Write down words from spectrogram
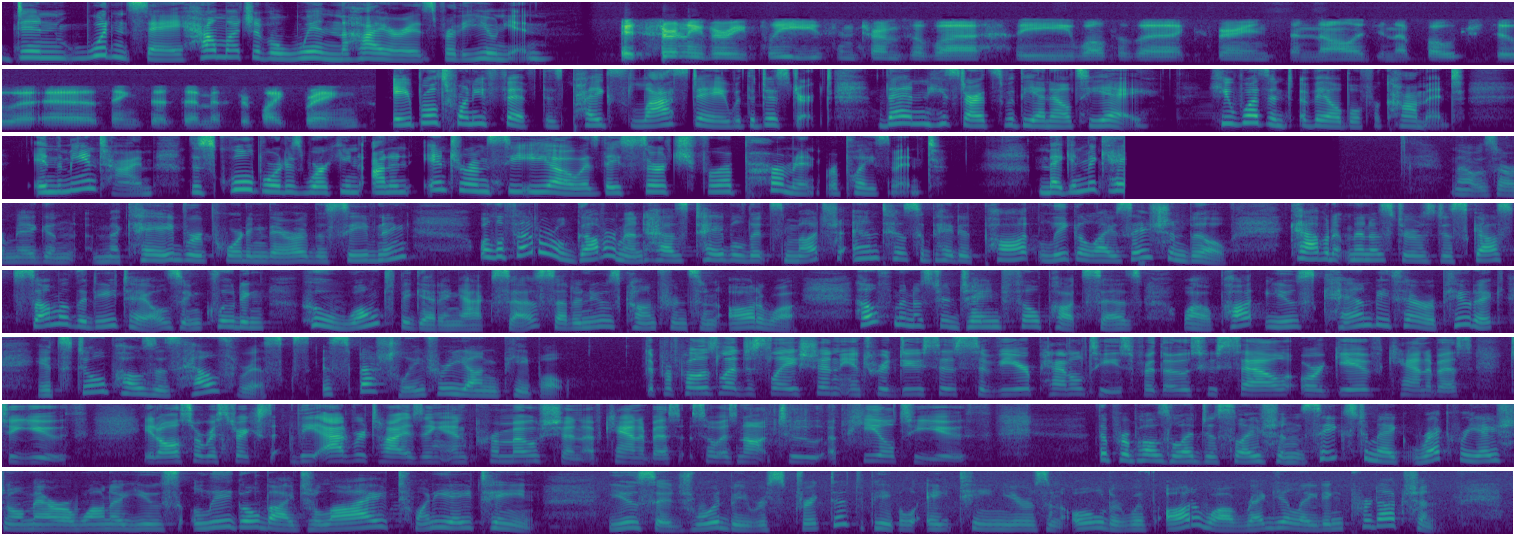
Dinn wouldn't say how much of a win the hire is for the union. It's certainly very pleased in terms of uh, the wealth of uh, experience and knowledge and approach to uh, uh things that uh, Mr. Pike brings. April 25th is Pike's last day with the district. Then he starts with the NLTA. He wasn't available for comment. In the meantime, the school board is working on an interim CEO as they search for a permanent replacement. Megan McCabe. That was our Megan McCabe reporting there this evening. Well, the federal government has tabled its much anticipated pot legalization bill. Cabinet ministers discussed some of the details, including who won't be getting access at a news conference in Ottawa. Health Minister Jane Philpott says while pot use can be therapeutic, it still poses health risks, especially for young people. The proposed legislation introduces severe penalties for those who sell or give cannabis to youth. It also restricts the advertising and promotion of cannabis so as not to appeal to youth. The proposed legislation seeks to make recreational marijuana use legal by July 2018. Usage would be restricted to people 18 years and older, with Ottawa regulating production.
